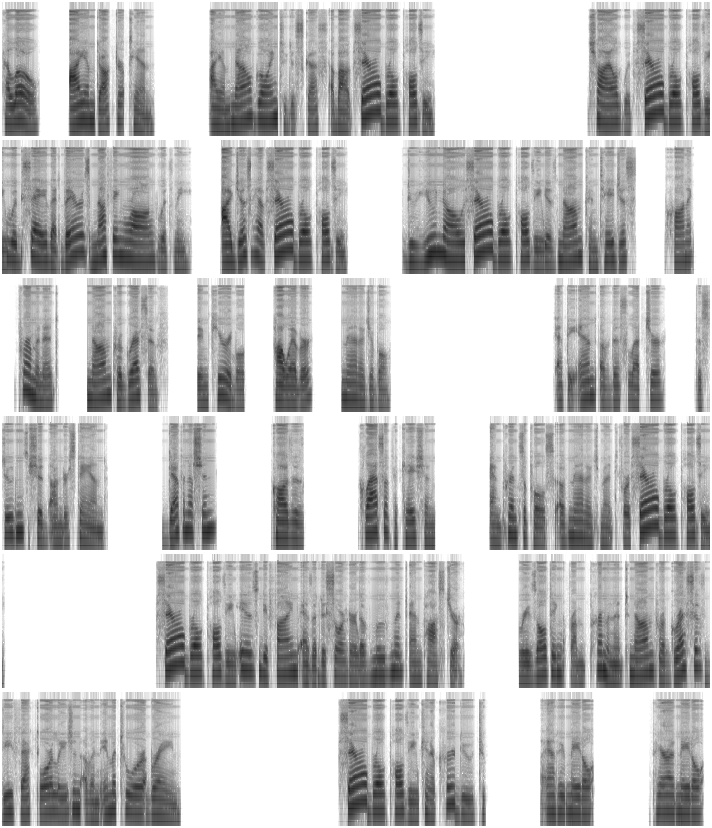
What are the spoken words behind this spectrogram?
Hello, I am Dr. Tin. I am now going to discuss about cerebral palsy. Child with cerebral palsy would say that there's nothing wrong with me. I just have cerebral palsy. Do you know cerebral palsy is non-contagious, chronic, permanent, non-progressive, incurable, however, manageable. At the end of this lecture, the students should understand definition, causes, classification, and principles of management for cerebral palsy. Cerebral palsy is defined as a disorder of movement and posture, resulting from permanent non-progressive defect or lesion of an immature brain. Cerebral palsy can occur due to antenatal, perinatal,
